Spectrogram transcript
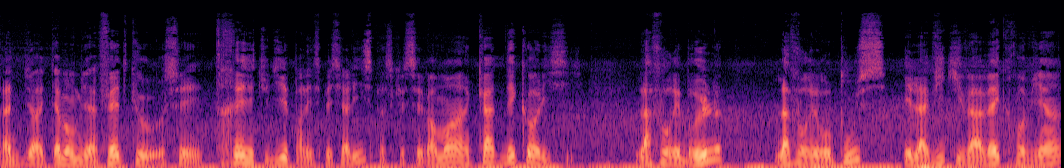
La nature est tellement bien faite que c'est très étudié par les spécialistes parce que c'est vraiment un cas d'école ici. La forêt brûle, la forêt repousse et la vie qui va avec revient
